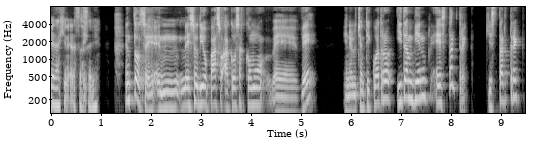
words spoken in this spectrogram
Era genial esa Sí. serie. Entonces, en- eso dio paso a cosas como eh, V en el 84 y también Star Trek. Que Star Trek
